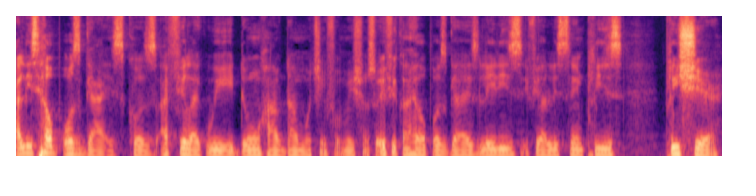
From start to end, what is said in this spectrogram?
At least help us guys, because I feel like we don't have that much information. So if you can help us guys, ladies, if you are listening, please, please share.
